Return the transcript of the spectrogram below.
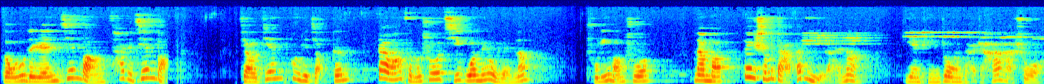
走路的人肩膀擦着肩膀，脚尖碰着脚跟。大王怎么说齐国没有人呢？楚灵王说：“那么为什么打发你来呢？”晏平仲打着哈哈说：“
